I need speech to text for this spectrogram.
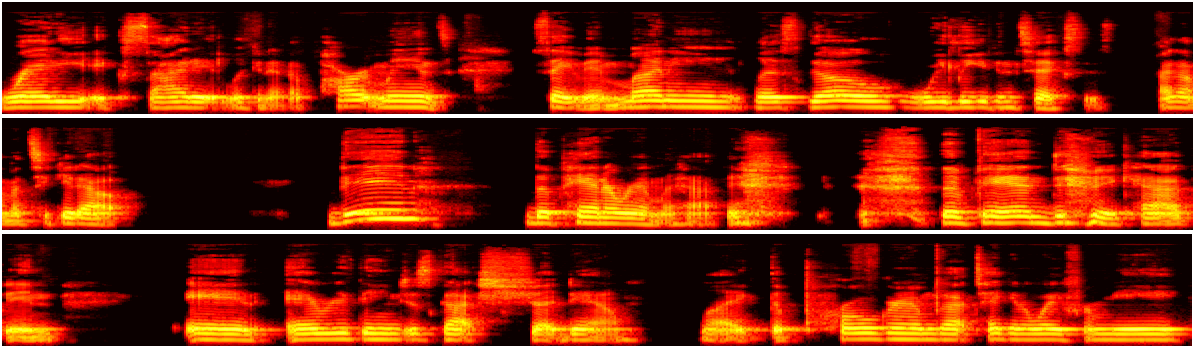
Ready excited looking at apartments saving money. Let's go. We leave in texas. I got my ticket out. Then the panorama happened. the pandemic happened and everything just got shut down. Like the program got taken away from me.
